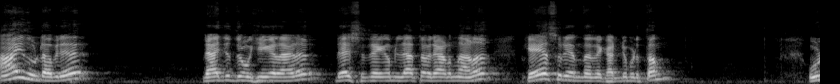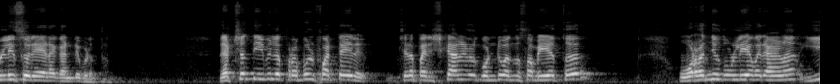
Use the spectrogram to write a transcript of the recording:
ആയതുകൊണ്ട് അവർ രാജ്യദ്രോഹികളാണ് ദേശസ്നേഹമില്ലാത്തവരാണെന്നാണ് കെ സുരേന്ദ്രന്റെ കണ്ടുപിടുത്തം. ഉള്ളി സുരയുടെ കണ്ടുപിടുത്തം. ലക്ഷദ്വീപിലെ പ്രഫുൽ പട്ടേൽ ചില പരിഷ്കാരങ്ങൾ കൊണ്ടുവന്ന സമയത്ത് ഉറഞ്ഞു തുള്ളിയവരാണ് ഈ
